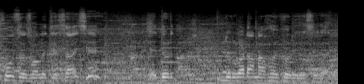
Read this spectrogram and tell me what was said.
ফুসে চলেতে চাইছে এই দুর্ঘটনা হয়ে পড়ে গেছে গাড়ি।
